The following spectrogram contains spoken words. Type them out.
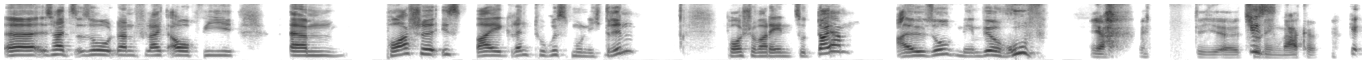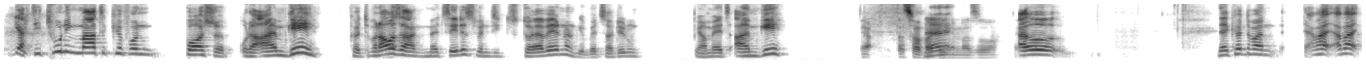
Äh, ist halt so dann vielleicht auch wie ähm, Porsche ist bei Gran Turismo nicht drin. Porsche war denen zu teuer. Also nehmen wir Ruf. Ja, die äh, Tuning-Marke. Ja, die Tuning-Marke von Porsche oder AMG, könnte man auch sagen. Mercedes, wenn die zu teuer werden, dann gehen wir jetzt halt hin und wir haben ja jetzt AMG. Ja, das war bei Ne? denen immer so. Ja. Also, da könnte man, aber, aber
